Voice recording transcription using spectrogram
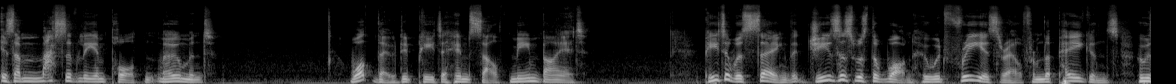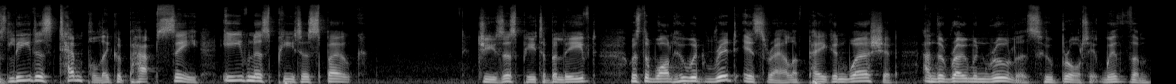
is a massively important moment. What, though, did Peter himself mean by it? Peter was saying that Jesus was the one who would free Israel from the pagans, whose leader's temple they could perhaps see, even as Peter spoke. Jesus, Peter believed, was the one who would rid Israel of pagan worship and the Roman rulers who brought it with them,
